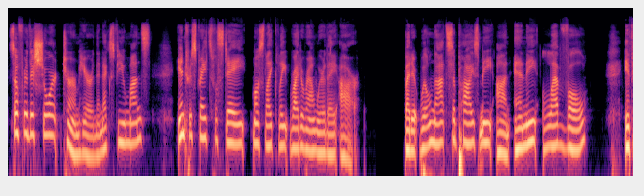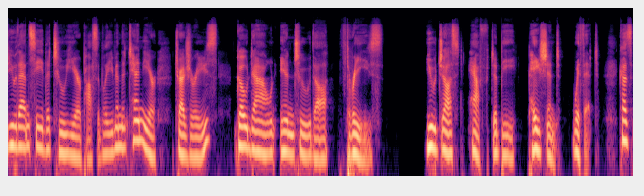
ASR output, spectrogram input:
So for the short term here, in the next few months, interest rates will stay most likely right around where they are. But it will not surprise me on any level if you then see the two year, possibly even the 10 year treasuries go down into the threes. You just have to be patient with it because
